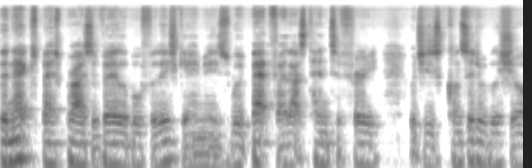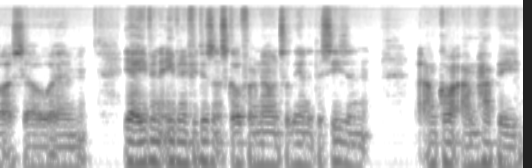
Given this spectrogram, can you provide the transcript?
the next best price available for this game is with Betfair. That's ten to three, which is considerably shorter. So um, yeah, even even if he doesn't score from now until the end of the season, I'm quite, I'm happy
